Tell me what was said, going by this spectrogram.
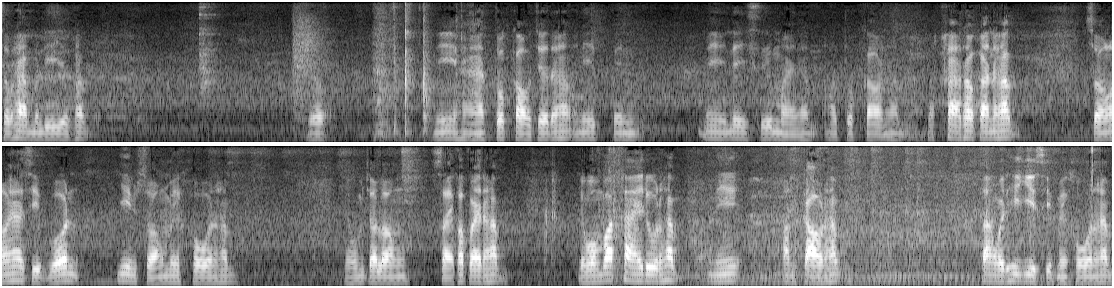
สภาพมันดีอยู่ครับ เดี๋ยวนี่หาตัวเก่าเจอนะครับ อันนี้เป็นไม่ได้ซื้อใหม่นะครับ เอาตัวเก่านะครับ ราคาเท่ากันนะครับ 250 โวลต์22 ไมโครนะครับ เดี๋ยวผมจะลองใส่เข้าไปนะครับ เดี๋ยวผมวัดค่าให้ดูนะครับ อันนี้อันเก่านะครับ ตั้งไว้ที่ 20 ไมโครนะครับ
